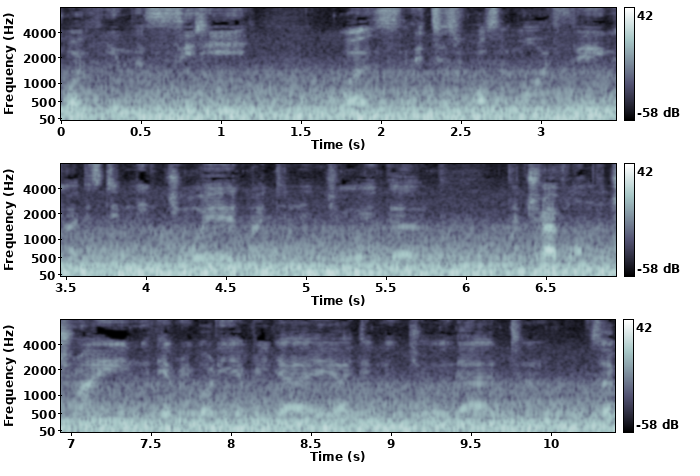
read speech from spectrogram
working in the city was it just wasn't my thing. I just didn't enjoy it. I didn't enjoy the the travel on the train with everybody every day. I didn't enjoy that, and so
